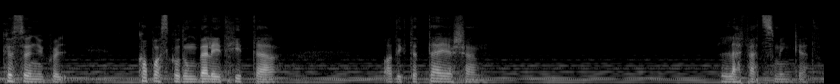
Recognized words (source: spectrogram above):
Köszönjük, hogy kapaszkodunk belét hittel, addig te teljesen lefetsz minket,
